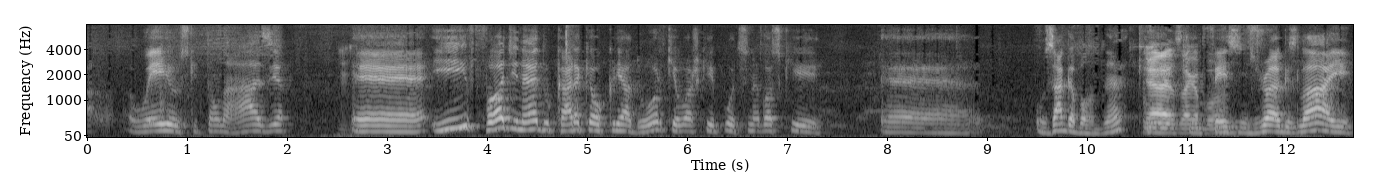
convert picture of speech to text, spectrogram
ah, whales que estão na Ásia. É, e FUD, né, do cara que é o criador, que eu acho que, putz, esse negócio que. é, o Zagabond, né? Que, É, o que Zagabond. fez os drugs lá e.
